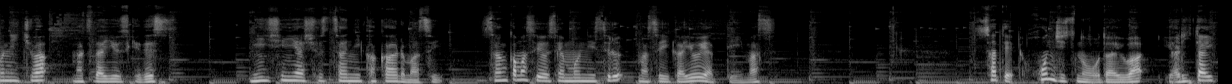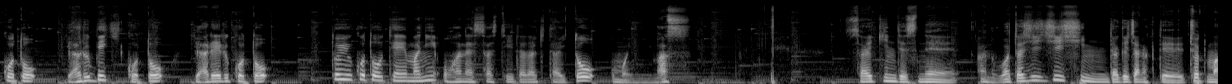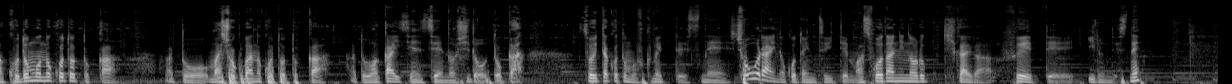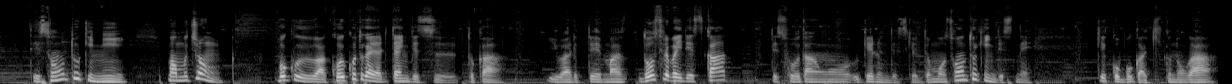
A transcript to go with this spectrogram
こんにちは松田祐介です。妊娠や出産に関わる麻酔酸化麻酔を専門にする麻酔会をやっています。さて本日のお題はやりたいことやるべきことやれることということをテーマにお話しさせていただきたいと思います。最近ですねあの私自身だけじゃなくてちょっとまあ子供のこととかあとまあ職場のこととかあと若い先生の指導とかそういったことも含めてですね将来のことについてまあ相談に乗る機会が増えているんですね。でその時にまあもちろん僕はこういうことがやりたいんですとか言われて、まあ、どうすればいいですか？って相談を受けるんですけれどもその時にですね結構僕は聞くのが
